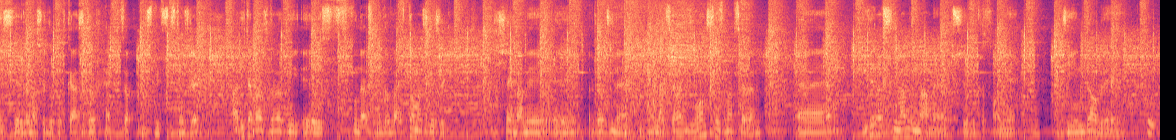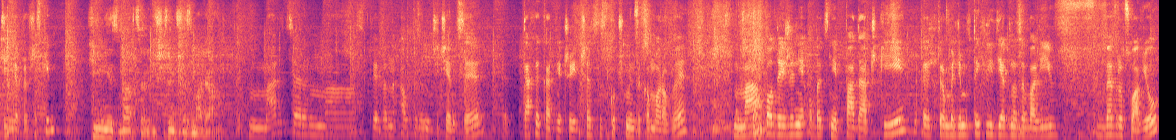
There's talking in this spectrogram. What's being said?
wejście do naszego podcastu. Co powinniśmy wcisnąć rzecz? A witam Was drogi y, z Fundacji Budowla Tomasz Jerzyk. Dzisiaj mamy y, rodzinę Marcela i łącznie z Marcelem. E, I teraz mamy mamę przy mikrofonie. Dzień dobry. Dzień dobry wszystkim. Kim jest Marcel i z czym się zmaga? Marcel ma stwierdzony autyzm dziecięcy, tachykardię, czyli częsty skurcz międzykomorowy. Ma podejrzenie obecnie padaczki, y, którą będziemy w tej chwili diagnozowali we Wrocławiu.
